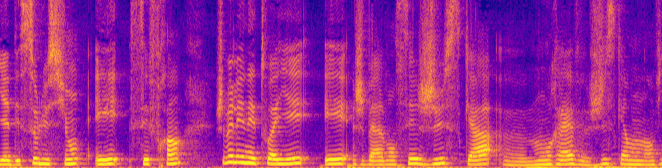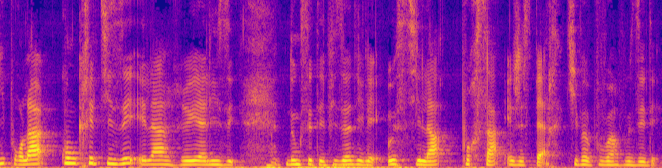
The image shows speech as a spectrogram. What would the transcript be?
il y a des solutions et ces freins, je vais les nettoyer et je vais avancer jusqu'à euh, mon rêve, jusqu'à mon envie pour la concrétiser et la réaliser. Donc cet épisode, il est aussi là pour ça et j'espère qu'il va pouvoir vous aider.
